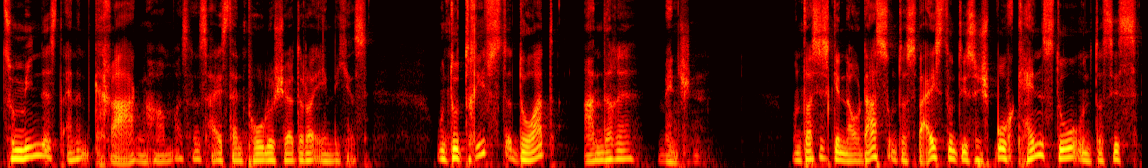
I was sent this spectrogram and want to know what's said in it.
zumindest einen Kragen haben, also das heißt ein Poloshirt oder ähnliches. Und du triffst dort andere Menschen. Und das ist genau das und das weißt du und diesen Spruch kennst du und das ist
